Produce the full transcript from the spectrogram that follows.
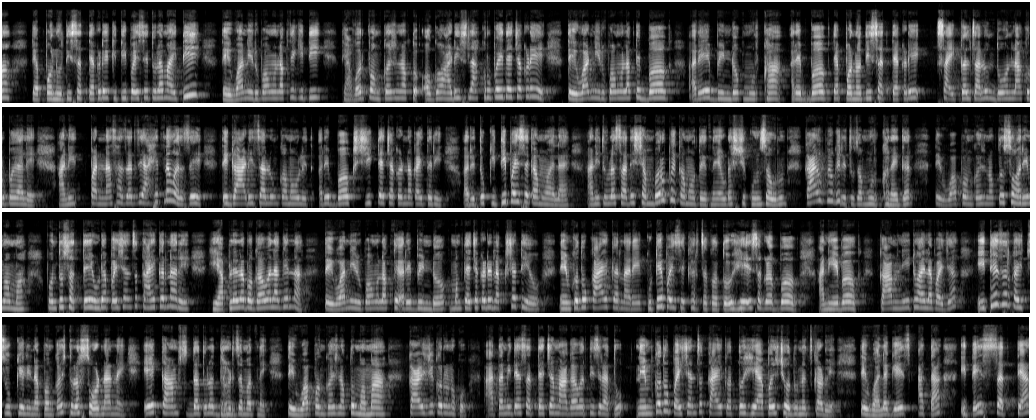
त्या पनोती सत्याकडे किती पैसे तुला माहिती? तेव्हा निरुपा म्हणू लागते किती? त्यावर पंकज लागतो अगं अडीच लाख रुपये त्याच्याकडे. तेव्हा निरुपा म्हणू लागते बघ अरे बिंडोक मूर्खा अरे बघ त्या पनोती सत्याकडे सायकल चालून दोन लाख रुपये आले आणि पन्नास हजार जे आहेत ना वरचे ते गाडी चालून कमवलीत. अरे बघ शिक त्याच्याकडनं काहीतरी. अरे तो किती पैसे कमवायला आहे आणि तुला साधे शंभर रुपये कमवता येत नाही एवढा शिकून सवरून. काय उपयोग आहे रे तुझा मूर्ख नाही तर तेव्हा पंकज नको सॉरी मम्मा पण तो सत्य एवढ्या पैशांचं काय करणार आहे? हे आपल्याला बघावं लागेल ना. तेव्हा निरुपा लागते अरे बिंडोक मग त्याच्याकडे लक्ष ठेव. नेमकं तो काय करणार आहे? कुठे पैसे खर्च करतो? हे सगळं बघ. आणि हे बघ काम नीट व्हायला पाहिजे इथे जर काही चूक केली ना पंकज तुला सोडणार नाही. एक काम सुद्धा तुला धड जमत नाही. तेव्हा पंकज लागतो मम्मा काळजी करू नको. आता मी त्या सत्याच्या मागावरतीच राहतो. नेमकं तो पैशांचं काय करतो हे आपण शोधूनच काढूया. तेव्हा लगेच आता इथे सत्या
